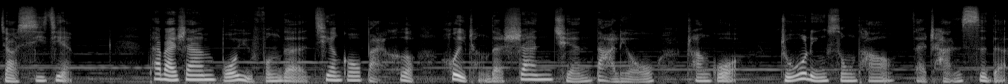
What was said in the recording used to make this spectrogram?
叫溪涧。太白山博雨峰的千沟百壑汇成的山泉大流，穿过竹林松涛，在禅寺的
